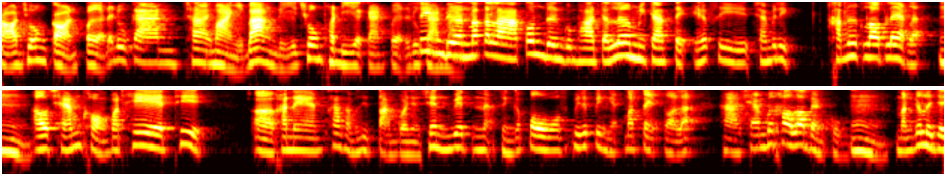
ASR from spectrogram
ตอนช่วงก่อนเปิดฤดูกาลใช่ใหม่บ้าง หรือช่วงพอดีกับการเปิดฤดูสิ้กาลนใหม่เดือนมกราต้นเดือนกุมภาจะเริ่มมีการเตะ AFC แชมเปี้ยนลีกคัดเลือกรอบแรกแล้วอืมเอาแชมป์ของประเทศที่เอ่อ คะแนนค่าสัมพันธ์ต่ำกว่าอย่างเช่น เวียดนามสิงคโปร์ฟิลิปปินส์เนี่ยมาเตะก่อนละหาแชมป์เพื่อเข้ารอบแบ่งกลุ่มอืมมันก็เลยจะ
